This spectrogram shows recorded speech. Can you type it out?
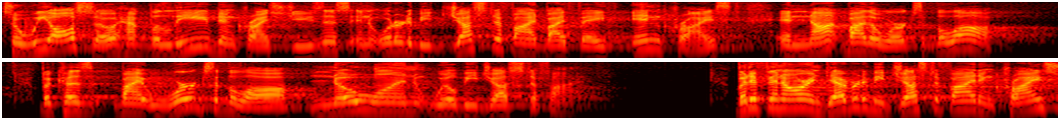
So we also have believed in Christ Jesus in order to be justified by faith in Christ and not by the works of the law. Because by works of the law, no one will be justified. But if in our endeavor to be justified in Christ,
